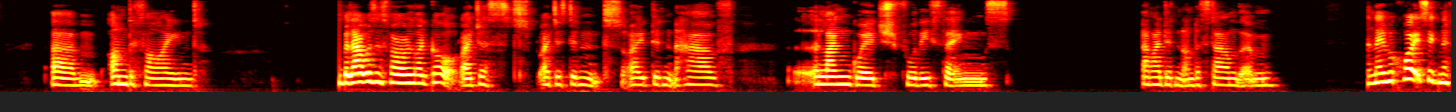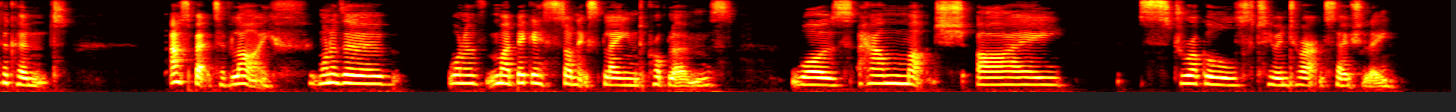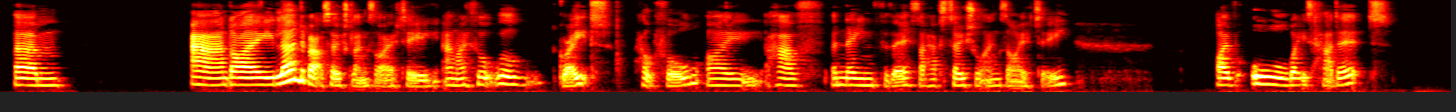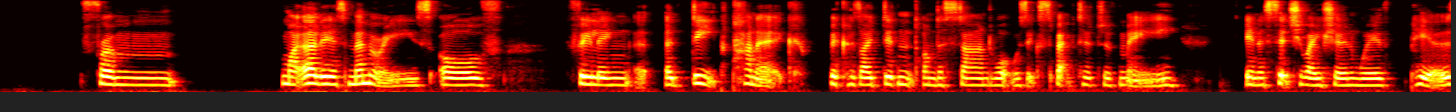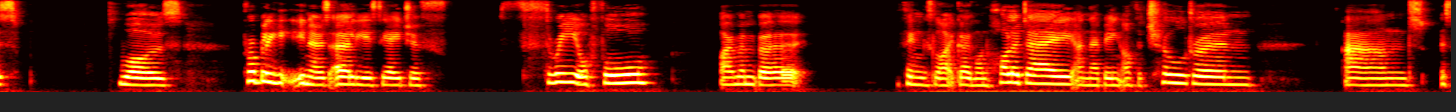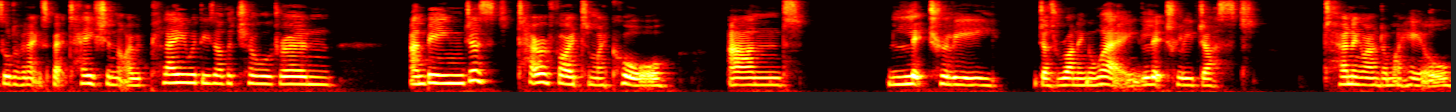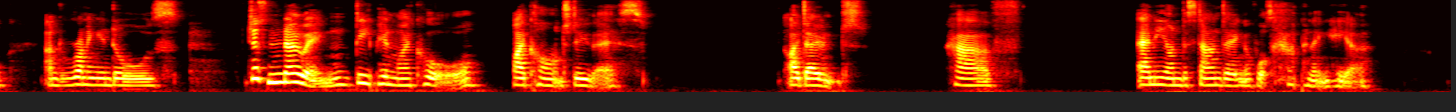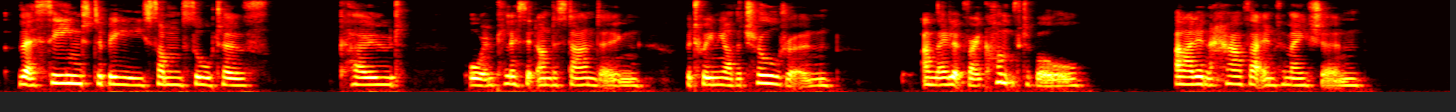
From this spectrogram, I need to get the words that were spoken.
um, undefined. But that was as far as I got. I just, I just didn't, I didn't have a language for these things, and I didn't understand them, and they were quite significant aspects of life. One of the, one of my biggest unexplained problems was how much I struggled to interact socially. Um, and I learned about social anxiety and I thought, well, great, helpful. I have a name for this. I have social anxiety. I've always had it from my earliest memories of feeling a, deep panic because I didn't understand what was expected of me in a situation with peers was probably, you know, as early as the age of three or four. I remember things like going on holiday and there being other children and a sort of an expectation that I would play with these other children and being just terrified to my core and literally just running away, literally just turning around on my heel and running indoors, just knowing deep in my core, I can't do this. I don't have any understanding of what's happening here. There seemed to be some sort of code or implicit understanding between the other children and they looked very comfortable and I didn't have that information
